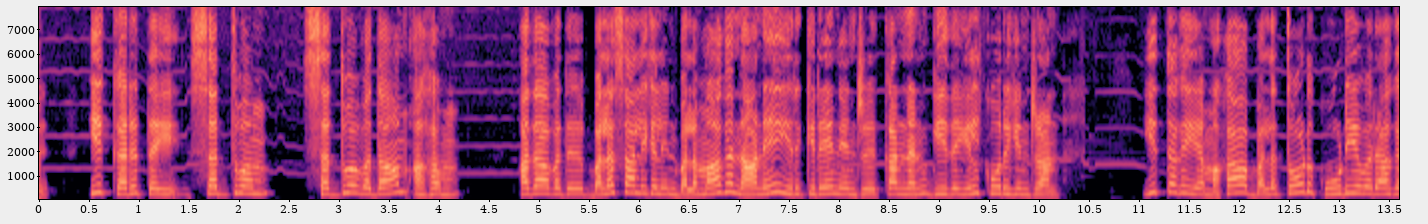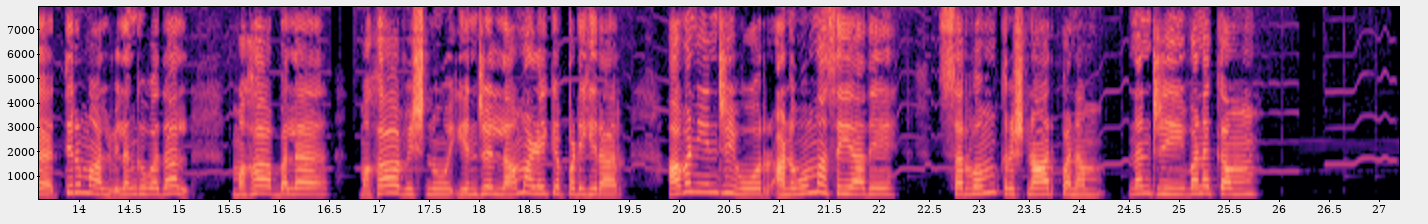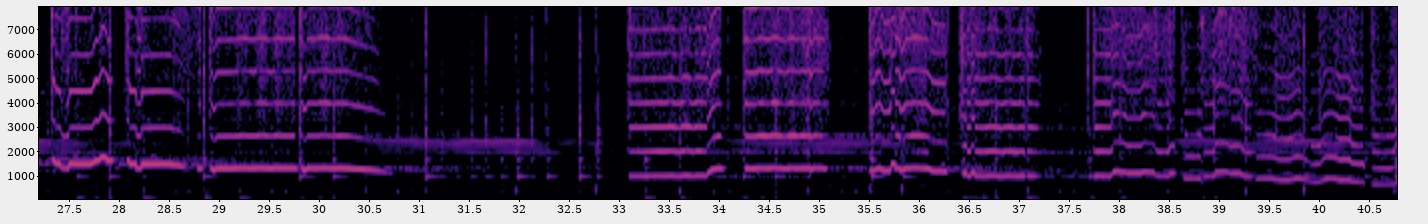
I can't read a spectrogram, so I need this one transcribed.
இக்கருத்தை சத்வம் சத்வவதாம் அகம். அதாவது பலசாலிகளின் பலமாக நானே இருக்கிறேன் என்று கண்ணன் கீதையில் கூறுகின்றான். இத்தகைய மகா பலத்தோடு கூடியவராக திருமால் விளங்குவதால் மகாபல மகாவிஷ்ணு என்றெல்லாம் அழைக்கப்படுகிறார். அவன் இன்றி ஓர் அணுவும் அசையாதே. சர்வம் கிருஷ்ணார்ப்பணம். நன்றி வணக்கம்.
